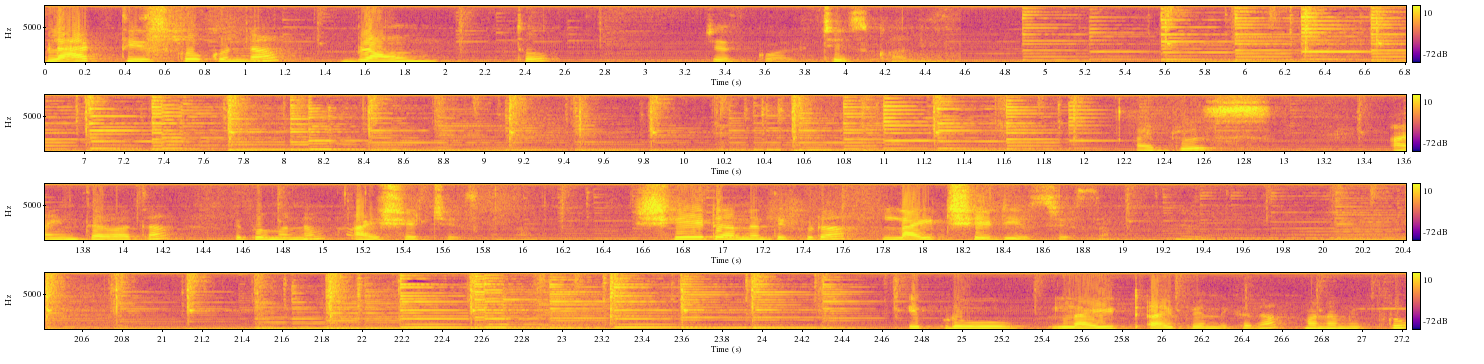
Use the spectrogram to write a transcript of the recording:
బ్లాక్ తీసుకోకుండా బ్రౌన్తో చేసుకోవాలి. చేసుకోవాలి. ఐబ్రోస్ అయిన తర్వాత ఇప్పుడు మనం ఐ షేడ్ చేసుకుందాం. షేడ్ అనేది కూడా లైట్ షేడ్ యూజ్ చేస్తాం. ఇప్పుడు లైట్ అయిపోయింది కదా మనం ఇప్పుడు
